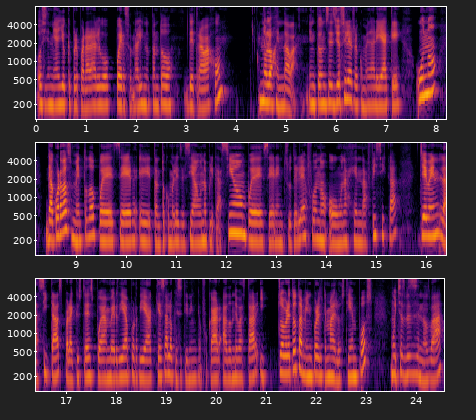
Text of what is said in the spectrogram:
o si tenía yo que preparar algo personal y no tanto de trabajo, no lo agendaba. Entonces yo sí les recomendaría que uno, de acuerdo a su método, puede ser eh, tanto como les decía, una aplicación, puede ser en su teléfono o una agenda física. Lleven las citas para que ustedes puedan ver día por día qué es a lo que se tienen que enfocar, a dónde va a estar y sobre todo también por el tema de los tiempos. Muchas veces se nos va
